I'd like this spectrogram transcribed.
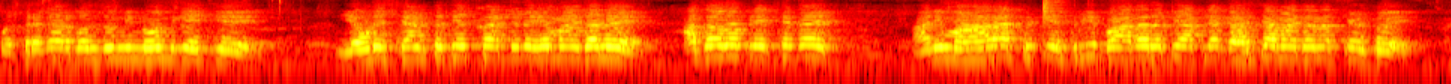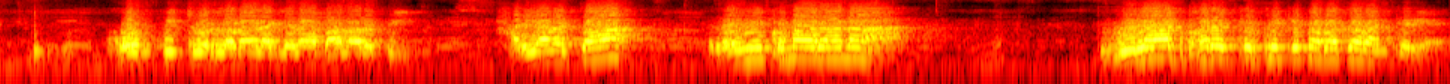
पत्रकार बंधूंनी नोंद घ्यायची एवढे शांततेत चाललेलं हे मैदान आहे. हजारो प्रेक्षक आहेत. आणि महाराष्ट्र केसरी बालारपी आपल्या घरच्या मैदानात खेळतोय. होम पिच वर लढा लागलेला बालारपी हरियाणाचा रविकुमार राणा. विराट भारत केसरी किताबाचा रानकरी आहे.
